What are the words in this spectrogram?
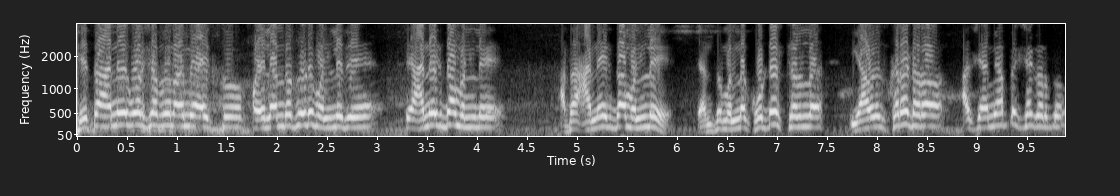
हे तर अनेक वर्षापासून आम्ही ऐकतो. पहिल्यांदा थोडे म्हणले ते. ते अनेकदा म्हणले. आता अनेकदा म्हणले. त्यांचं म्हणणं खोटंच ठरलं. यावेळेस खरं ठरावं अशी आम्ही अपेक्षा करतो.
